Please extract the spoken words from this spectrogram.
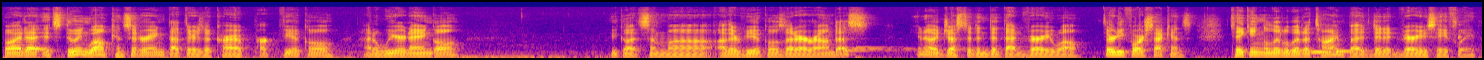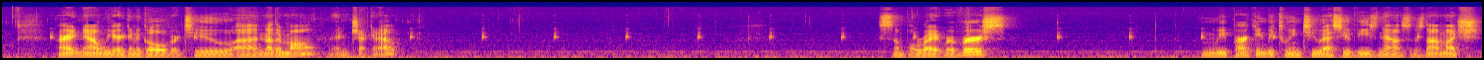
but uh, it's doing well considering that there's a car parked vehicle at a weird angle. We got some uh, other vehicles that are around us. You know, adjusted and did that very well. 34 seconds, taking a little bit of time, but did it very safely. All right, now we are going to go over to uh, another mall and check it out. Simple right reverse. And we parking between two SUVs now, so there's not much,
